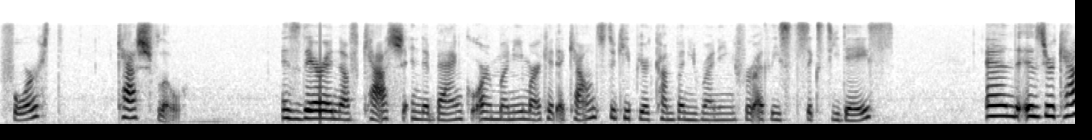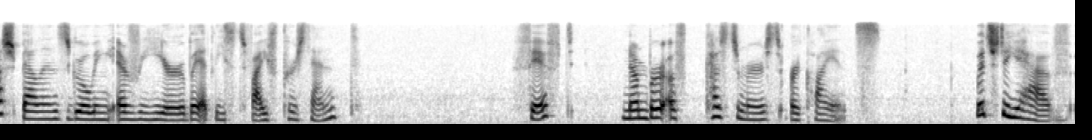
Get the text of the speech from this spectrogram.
Fourth, cash flow. Is there enough cash in the bank or money market accounts to keep your company running for at least 60 days? And is your cash balance growing every year by at least 5%? Fifth, number of customers or clients. Which do you have,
